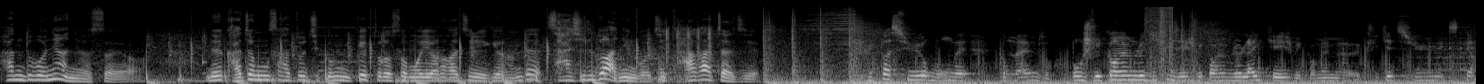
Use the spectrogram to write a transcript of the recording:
한두 번이 아니었어요. 내 가정사도 지금 꿰뚫어서 뭐 여러 가지 얘기하는데 사실도 아닌 거지. 다 가짜지. Je suis pas sûr, bon, mais quand même, bon, je vais quand même le diffuser, je vais quand même le liker, je vais quand même euh, cliquer dessus, etc.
